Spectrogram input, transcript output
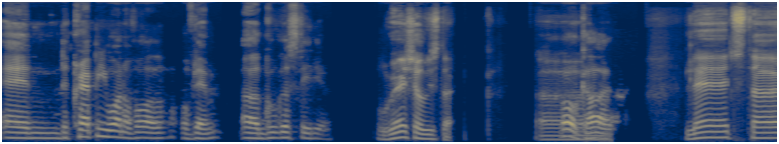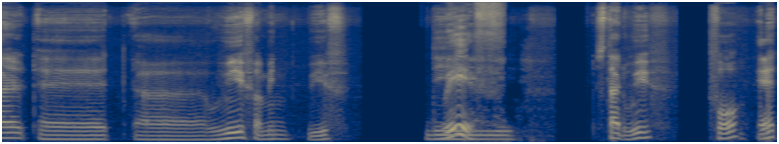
and the crappy one of all of them, uh, Google Stadia. Where shall we start? Uh, Oh God, Let's start at uh with I mean with the With? start with for at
